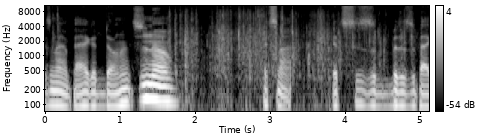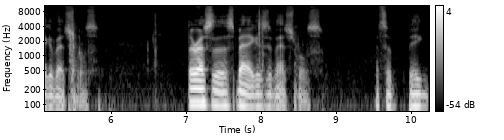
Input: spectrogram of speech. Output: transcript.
Isn't that a bag of donuts? No. It's not. It's is a, it's a bag of vegetables. The rest of this bag is the vegetables. That's a big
